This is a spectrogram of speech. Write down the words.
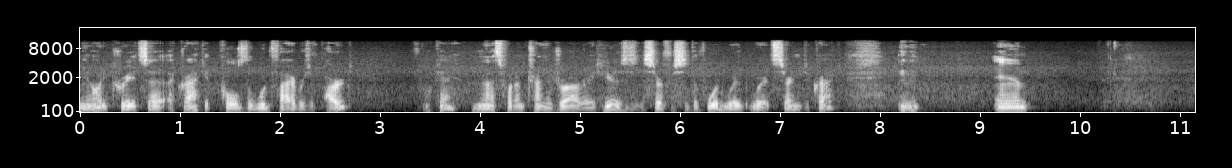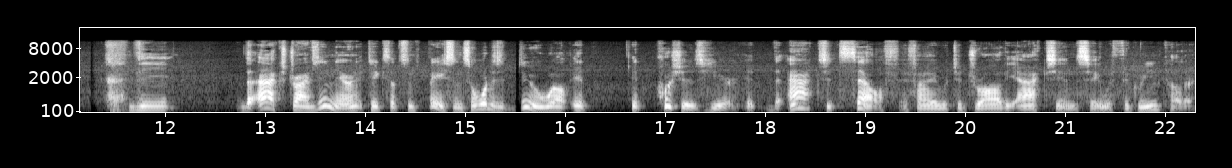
you know it creates a, a crack. It pulls the wood fibers apart Okay, and that's what I'm trying to draw right here. This is the surface of the wood where, where it's starting to crack. and the the axe drives in there and it takes up some space. And so what does it do? Well, it it pushes here. It, the axe itself, if I were to draw the axe in, say, with the green color,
